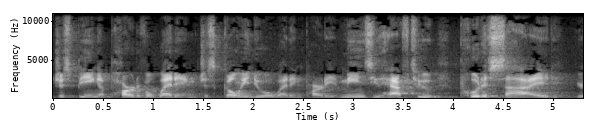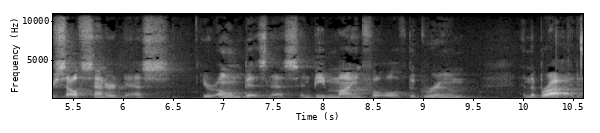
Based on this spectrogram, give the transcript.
just being a part of a wedding, just going to a wedding party, it means you have to put aside your self centeredness, your own business, and be mindful of the groom and the bride.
